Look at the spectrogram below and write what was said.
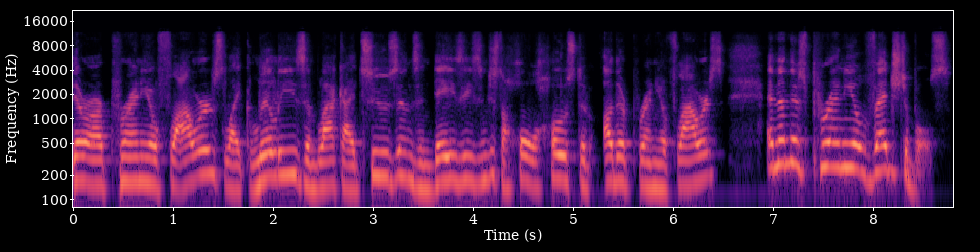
There are perennial flowers like lilies and black eyed Susans and daisies and just a whole host of other perennial flowers. And then there's perennial vegetables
